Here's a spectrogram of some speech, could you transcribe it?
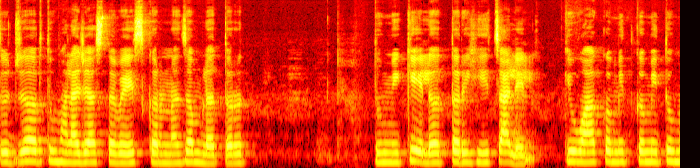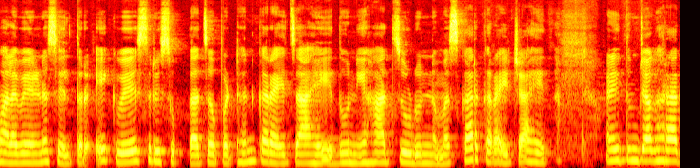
तर जर तुम्हाला जास्त वेळेस करणं जमलं तर तुम्ही केलं तरीही चालेल. किंवा कमीत कमी तुम्हाला वेळ नसेल तर एक वेळ श्रीसुक्ताचं पठन करायचं आहे. दोन्ही हात जोडून नमस्कार करायचे आहेत. आणि तुमच्या घरात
